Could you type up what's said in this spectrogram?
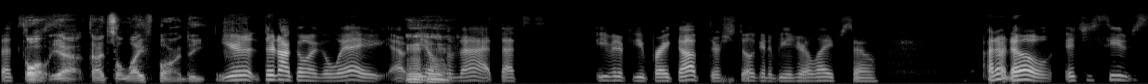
That's Oh yeah, that's a life bond. You're they're not going away uh, you know Mhm. from that that's even if you break up they're still going to be in your life so i don't know it just seems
